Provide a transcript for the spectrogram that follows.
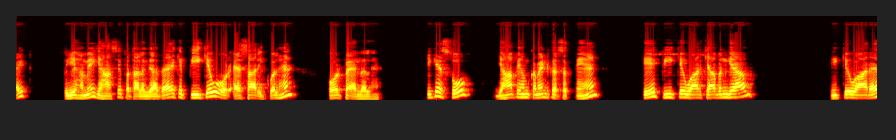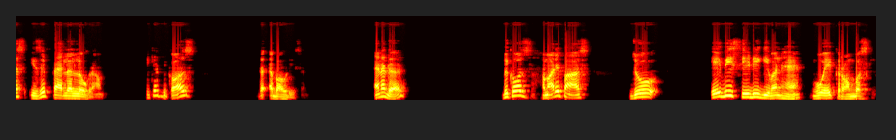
right तो ये हमें यहाँ से पता लग जाता है कि पी क्यू और एस आर इक्वल हैं और पैरल हैं। ठीक है? सो यहाँ पे हम कमेंट कर सकते हैं कि पी क्यू आर क्या बन गया अब? P Q R S is a parallelogram ठीक है? Because the about reason another because हमारे पास जो A B C D given है, वो एक रोम्बस है।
